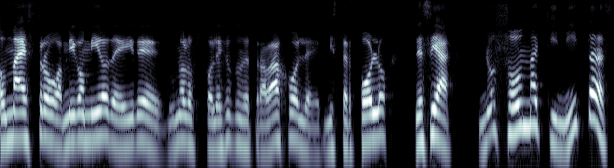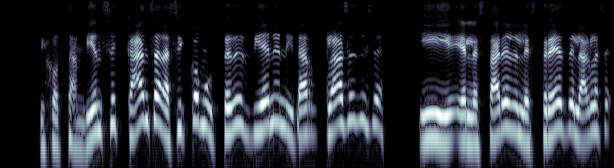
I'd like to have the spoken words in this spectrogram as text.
un maestro o amigo mío de ahí de uno de los colegios donde trabajo, el Mr. Polo, decía, no son maquinitas. Dijo, también se cansan, así como ustedes vienen y dar clases, dice, y el estar en el estrés de la clase,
